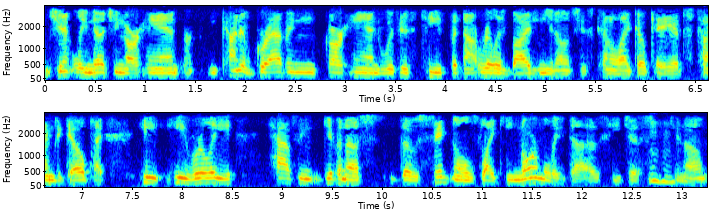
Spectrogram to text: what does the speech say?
gently nudging our hand or kind of grabbing our hand with his teeth, but not really biting. You know, it's just kind of like, okay, it's time to go. But he he really hasn't given us those signals like he normally does. He just, mm-hmm. you know,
